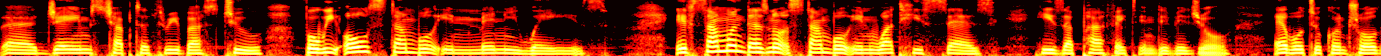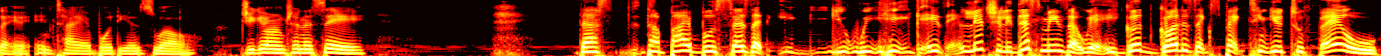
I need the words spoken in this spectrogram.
uh, James chapter 3, verse 2 For we all stumble in many ways. If someone does not stumble in what he says, he is a perfect individual, able to control the entire body as well. Do you get what I'm trying to say? That's the Bible says that he, you, we, he, literally this means that we God God is expecting you to fail.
